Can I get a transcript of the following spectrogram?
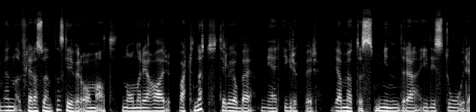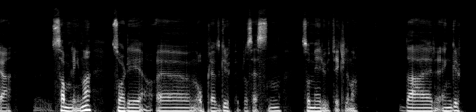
Men flere av studentene skriver om at nå når de har vært nødt til å jobbe mer i grupper, de har møtes mindre i de store eh, samlingene, så har de eh, opplevd gruppeprosessen som mer utviklende. Der en gruppe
